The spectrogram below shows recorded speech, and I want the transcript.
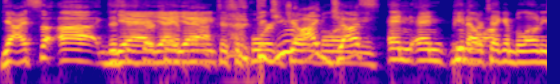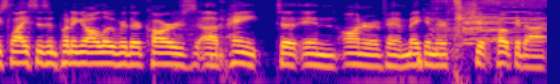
yeah, I saw. Uh, This yeah, is their yeah, campaign yeah. to support Did you? Joey I Baloney. just and and People know are taking bologna slices and putting it all over their cars' uh, paint to in honor of him, making their shit polka dot.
